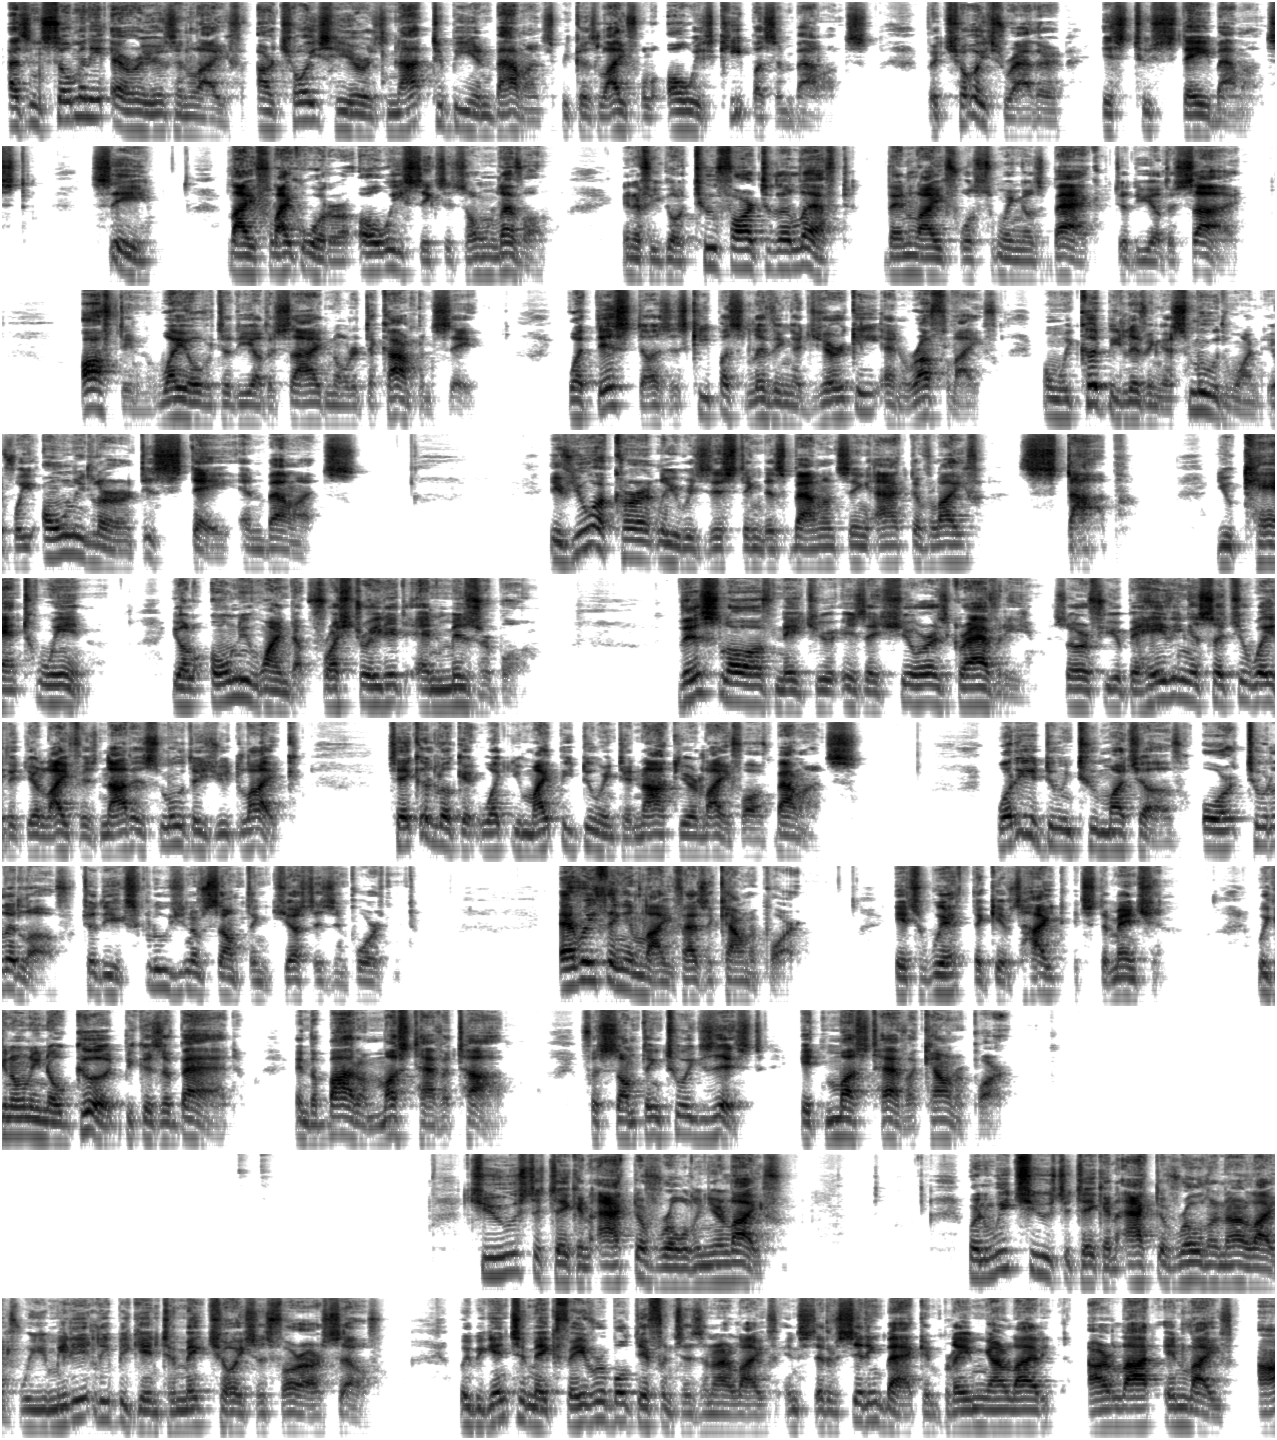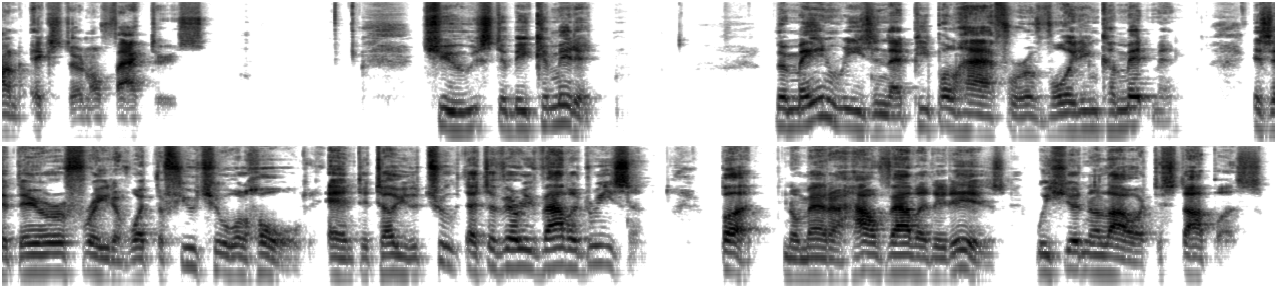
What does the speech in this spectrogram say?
As in so many areas in life, our choice here is not to be in balance because life will always keep us in balance. The choice, rather, is to stay balanced. See, life, like water, always seeks its own level. And if you go too far to the left, then life will swing us back to the other side often way over to the other side in order to compensate. What this does is keep us living a jerky and rough life when we could be living a smooth one if we only learn to stay in balance. If you are currently resisting this balancing act of life, stop. You can't win. You'll only wind up frustrated and miserable. This law of nature is as sure as gravity so if you're behaving in such a way that your life is not as smooth as you'd like, take a look at what you might be doing to knock your life off balance. What are you doing too much of or too little of to the exclusion of something just as important? Everything in life has a counterpart. It's width that gives height its dimension. We can only know good because of bad, and the bottom must have a top. For something to exist, it must have a counterpart. Choose to take an active role in your life. When we choose to take an active role in our life, we immediately begin to make choices for ourselves. We begin to make favorable differences in our life instead of sitting back and blaming our, life, our lot in life on external factors. Choose to be committed. The main reason that people have for avoiding commitment is that they are afraid of what the future will hold. And to tell you the truth, that's a very valid reason. But no matter how valid it is, we shouldn't allow it to stop us.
